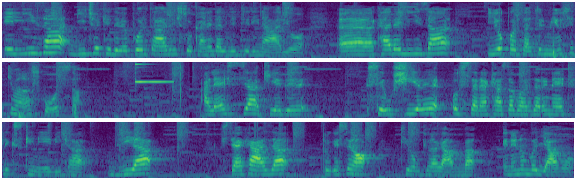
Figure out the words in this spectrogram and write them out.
Elisa dice che deve portare il suo cane dal veterinario. Eh, cara Elisa, io ho portato il mio settimana scorsa. Alessia chiede se uscire o stare a casa a guardare Netflix che nevica. Zia, stai a casa perché sennò ti rompi una gamba e noi non vogliamo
